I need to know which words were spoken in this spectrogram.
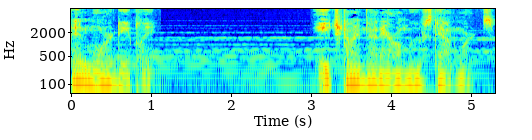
and more deeply each time that arrow moves downwards.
